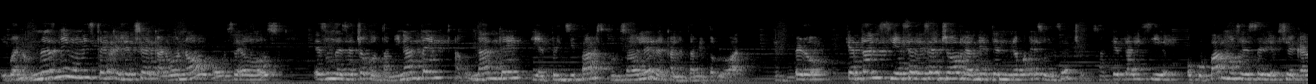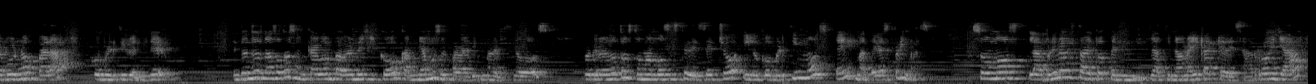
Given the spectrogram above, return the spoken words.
y bueno, no es ningún misterio que el dióxido de carbono o CO2 es un desecho contaminante, abundante y el principal responsable del calentamiento global. Pero, ¿qué tal si ese desecho realmente no es un desecho? O sea, ¿qué tal si ocupamos ese dióxido de carbono para convertirlo en dinero? Entonces, nosotros en Carbon Power México cambiamos el paradigma del CO2 porque nosotros tomamos este desecho y lo convertimos en materias primas. Somos la primera startup en Latinoamérica que desarrolla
